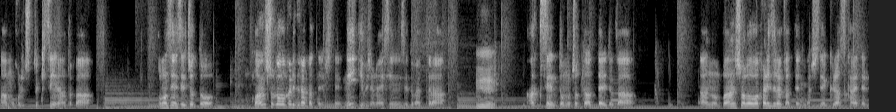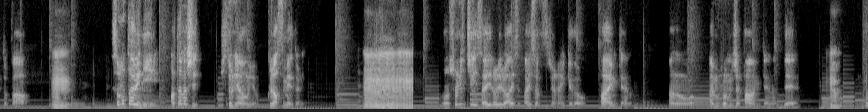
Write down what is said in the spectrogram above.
あ、もうこれちょっときついなとか、この先生ちょっと板書が分かりづらかったりして、ネイティブじゃない先生とかやったら、うん。アクセントもちょっとあったりとか、あの板書が分かりづらかったりとかして、クラス変えたりとか、うん。その度に新しい人に会うんよ、クラスメートに。うん。もう初日にさ、いろいろ挨拶じゃないけど、はいみたいな。あの、I'm from Japan みたいなんで、うん。ど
